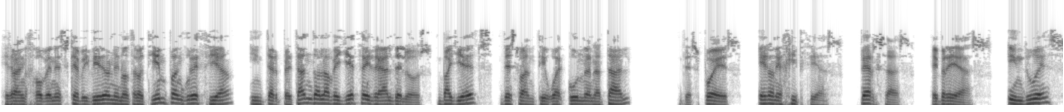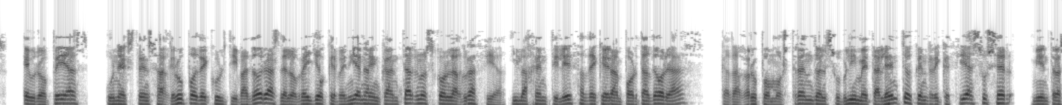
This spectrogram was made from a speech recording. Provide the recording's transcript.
eran jóvenes que vivieron en otro tiempo en Grecia, interpretando la belleza ideal de los ballets de su antigua cuna natal. Después, eran egipcias, persas, hebreas, hindúes, europeas un extensa grupo de cultivadoras de lo bello que venían a encantarnos con la gracia y la gentileza de que eran portadoras, cada grupo mostrando el sublime talento que enriquecía su ser, mientras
